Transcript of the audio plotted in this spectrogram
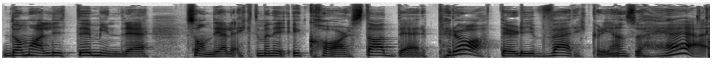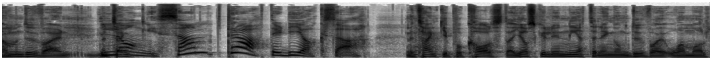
de har lite mindre sån dialekt. Men i, i Karlstad där pratar de verkligen så här. Ja, men du var en, tank, Långsamt pratar de också. med tanke på Karlstad. Jag skulle ju ner till den en gång. Du var i Åmål.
